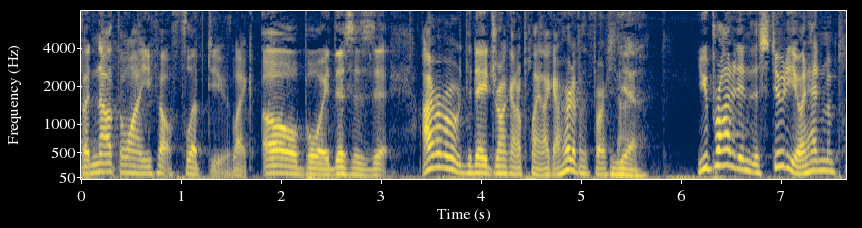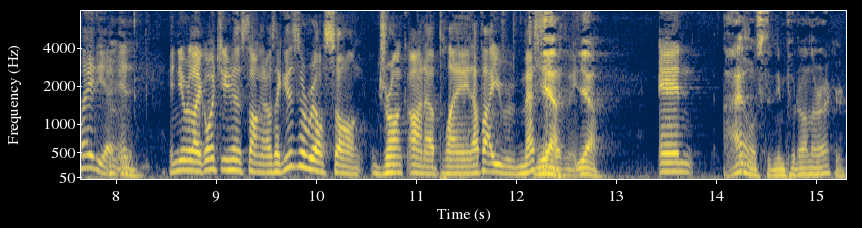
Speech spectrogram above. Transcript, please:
but not the one you felt flipped you. Like, oh boy, this is it. I remember the day drunk on a plane. Like I heard it for the first time. Yeah. You brought it into the studio. It hadn't been played yet, and and you were like, I want you to hear the song. And I was like, this is a real song. Drunk on a plane. I thought you were messing Yeah, with me. yeah. And I almost didn't even put it on the record.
